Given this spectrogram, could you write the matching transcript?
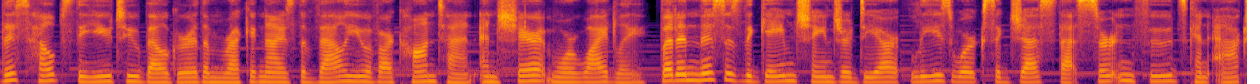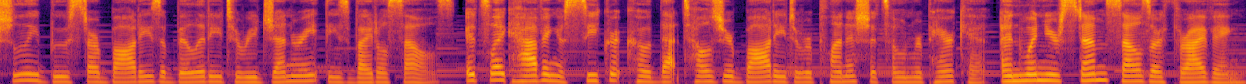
This helps the YouTube algorithm recognize the value of our content and share it more widely. But in This is the Game Changer DR, Li's work suggests that certain foods can actually boost our body's ability to regenerate these vital cells. It's like having a secret code that tells your body to replenish its own repair kit. And when your stem cells are thriving,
